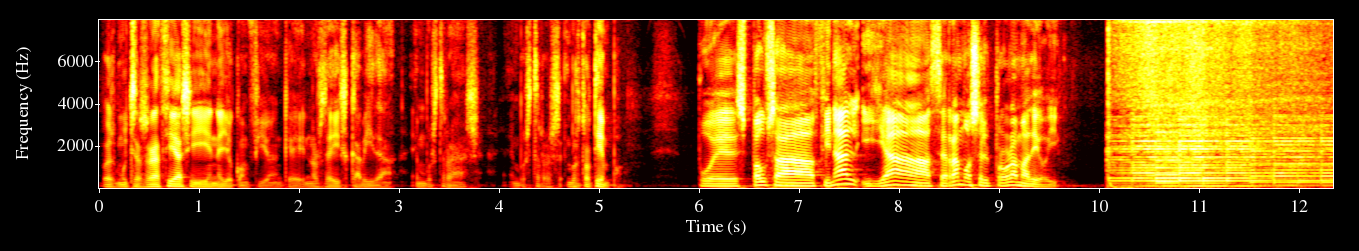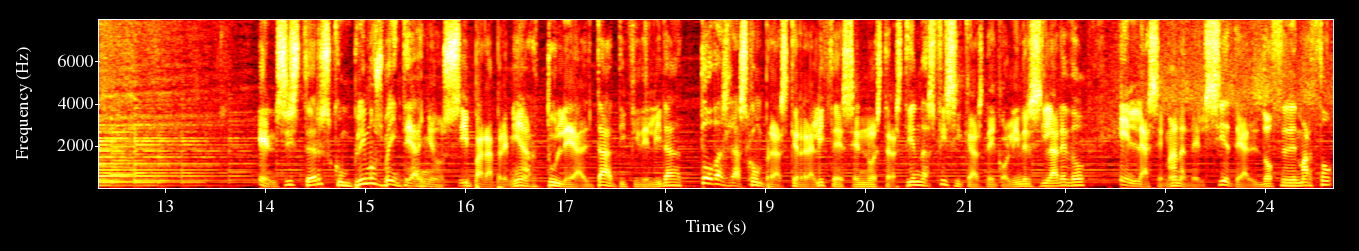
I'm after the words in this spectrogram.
Pues muchas gracias y en ello confío, en que nos deis cabida en, vuestras, en, vuestros, en vuestro tiempo. Pues pausa final y ya cerramos el programa de hoy. En Sisters cumplimos 20 años y para premiar tu lealtad y fidelidad, todas las compras que realices en nuestras tiendas físicas de Colindres y Laredo en la semana del 7 al 12 de marzo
